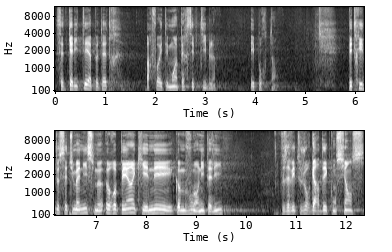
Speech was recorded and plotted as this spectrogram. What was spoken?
cette qualité a peut-être parfois été moins perceptible. Et pourtant, pétri de cet humanisme européen qui est né, comme vous, en Italie, vous avez toujours gardé conscience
